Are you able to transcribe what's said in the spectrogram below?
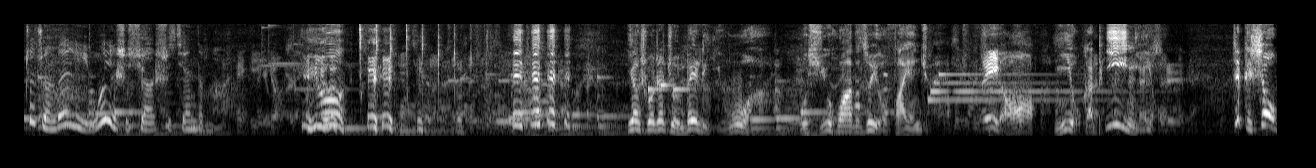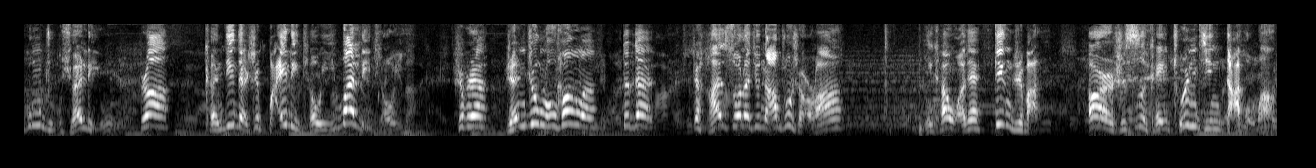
这准备礼物也是需要时间的嘛。要说这准备礼物啊，我徐花子最有发言权。没有，你有个屁！你有，这给少公主选礼物是吧？肯定得是百里挑一，万里挑一，是不是？人中龙凤嘛？对不对？这寒酸了就拿不出手了。你看我的定制版。二十四 K 纯金打狗棒，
